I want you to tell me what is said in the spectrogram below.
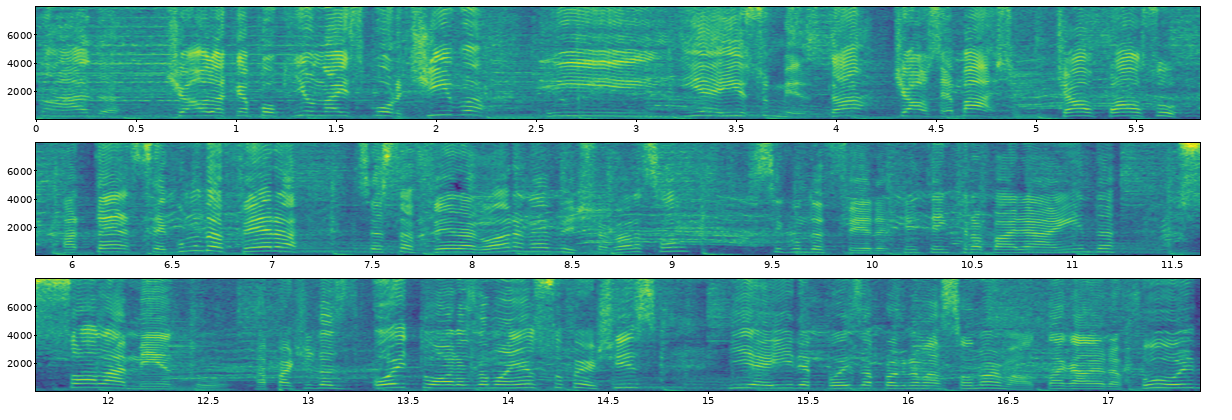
Nada. Tchau, daqui a pouquinho na esportiva e, e é isso mesmo, tá? Tchau, Sebastião. Tchau, falso. Até segunda-feira. Sexta-feira agora, né, bicho? Agora só segunda-feira. Quem tem que trabalhar ainda, só lamento. A partir das 8 horas da manhã, Super X. E aí depois a programação normal, tá, galera? Fui.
